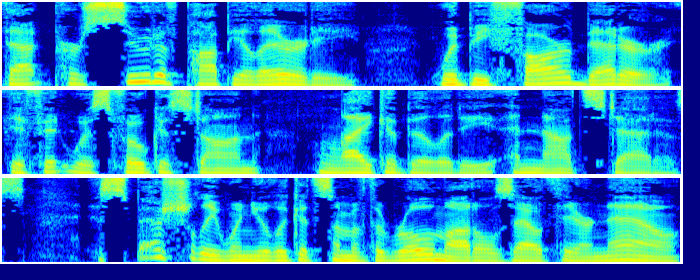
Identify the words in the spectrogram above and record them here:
that pursuit of popularity would be far better if it was focused on likability and not status, especially when you look at some of the role models out there now,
